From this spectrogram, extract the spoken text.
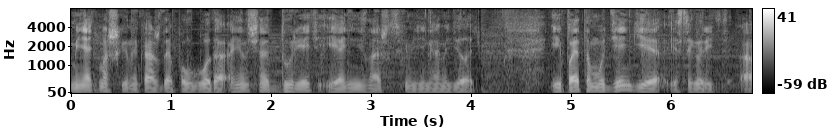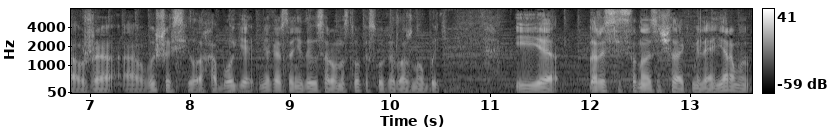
менять машины каждые полгода. Они начинают дуреть, и они не знают, что с этими деньгами делать. И поэтому деньги, если говорить о уже о высших силах, о Боге, мне кажется, они даются ровно столько, сколько должно быть. И даже если становится человек миллионером, он,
